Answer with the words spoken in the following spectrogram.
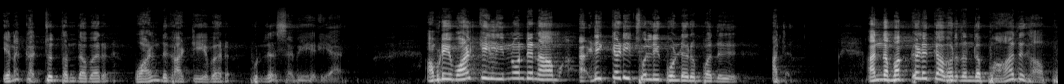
என கற்றுத்தந்தவர் வாழ்ந்து காட்டியவர் புனித சவேரியார் அவருடைய வாழ்க்கையில் இன்னொன்று நாம் அடிக்கடி சொல்லிக் கொண்டிருப்பது அது. அந்த மக்களுக்கு அவர் தந்த பாதுகாப்பு.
